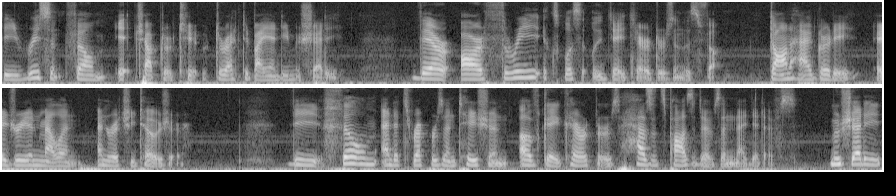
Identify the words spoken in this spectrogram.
the recent film It Chapter 2, directed by Andy Muschietti. There are three explicitly gay characters in this film Don Hagarty, Adrian Mellon, and Richie Tozier. The film and its representation of gay characters has its positives and negatives. Muschietti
